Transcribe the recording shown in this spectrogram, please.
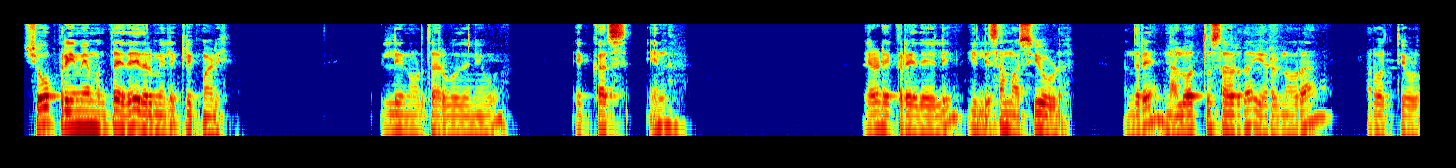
ಶೋ ಪ್ರೀಮಿಯಮ್ ಅಂತ ಇದೆ, ಇದರ ಮೇಲೆ ಕ್ಲಿಕ್ ಮಾಡಿ. ಇಲ್ಲಿ ನೋಡ್ತಾ ಇರ್ಬೋದು ನೀವು. ಎಕ್ಕರ್ಸ್ ಇನ್ ಎರಡು ಎಕರೆ ಇದೆ ಇಲ್ಲಿ ಇಲ್ಲಿ ಸಮ ಅಸ್ಯೂರ್ಡ್ ಅಂದರೆ ನಲವತ್ತು ಸಾವಿರದ ಎರಡುನೂರ ಅರವತ್ತೇಳು.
